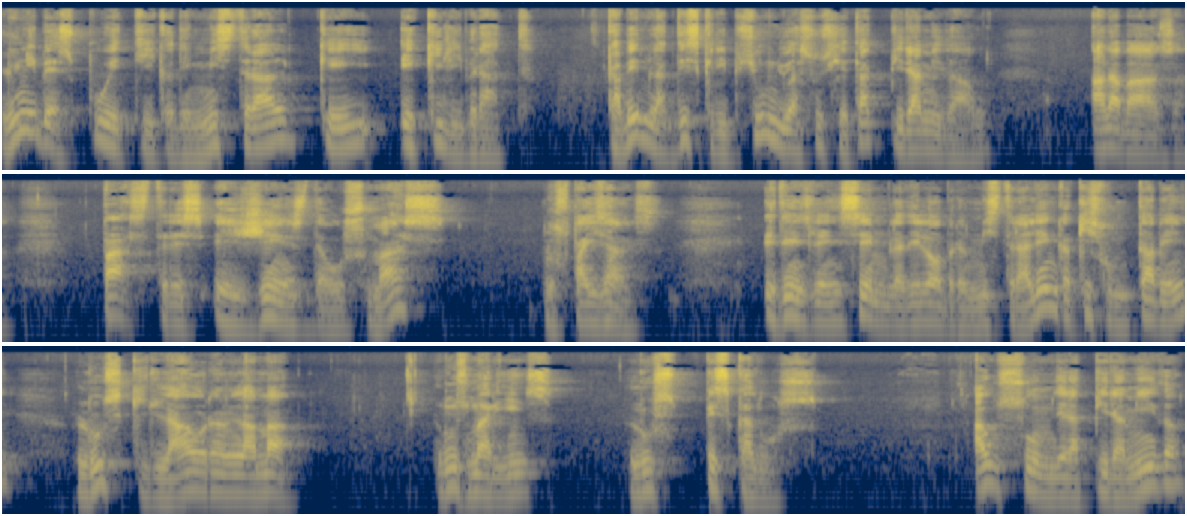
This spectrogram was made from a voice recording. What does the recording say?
L'univers poétique de Mistral è equilibrat. Cabem la description d'una societat piramidal. A la base, pastres e gens d'aus mas, los paisans. E dins l'ensemble de l'obra mistralenca qui són també los qui lauren la mà, los marins, los pescadors. Au som de la piramida,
